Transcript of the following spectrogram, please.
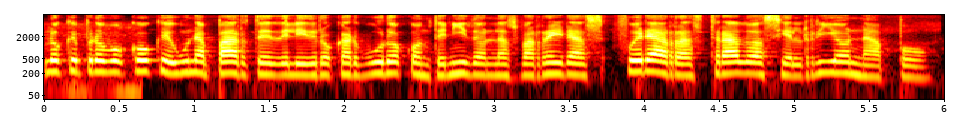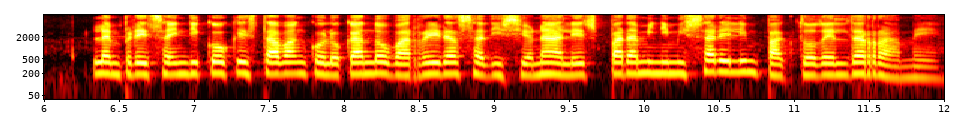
lo que provocó que una parte del hidrocarburo contenido en las barreras fuera arrastrado hacia el río Napo. La empresa indicó que estaban colocando barreras adicionales para minimizar el impacto del derrame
